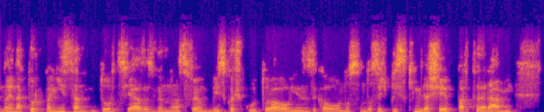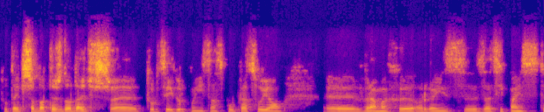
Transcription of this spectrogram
no jednak Turkmenistan i Turcja ze względu na swoją bliskość kulturową językową no są dosyć bliskimi dla siebie partnerami. Tutaj trzeba też dodać, że Turcja i Turkmenistan współpracują w ramach organizacji państw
